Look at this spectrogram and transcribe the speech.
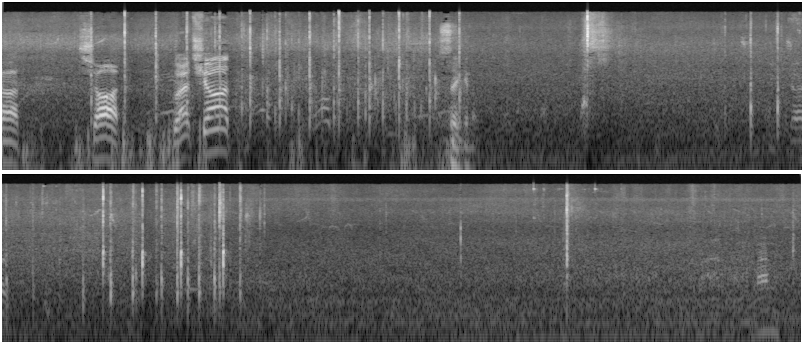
cut. Shot. Great shot. Second. Man.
